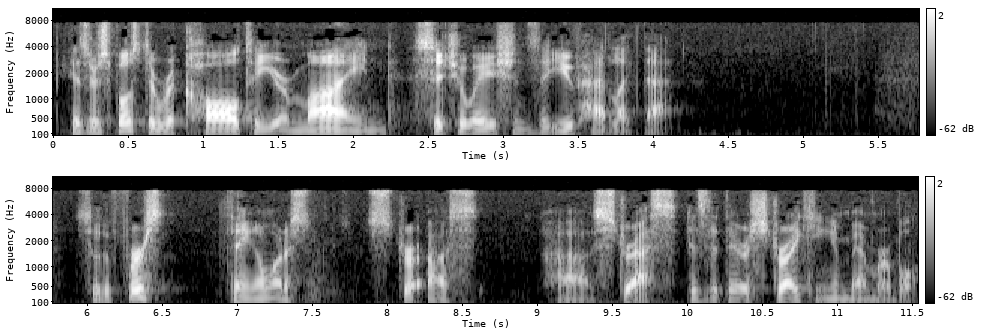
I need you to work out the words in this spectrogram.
Because they're supposed to recall to your mind situations that you've had like that. So the first thing I want to uh, uh, stress is that they're striking and memorable.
